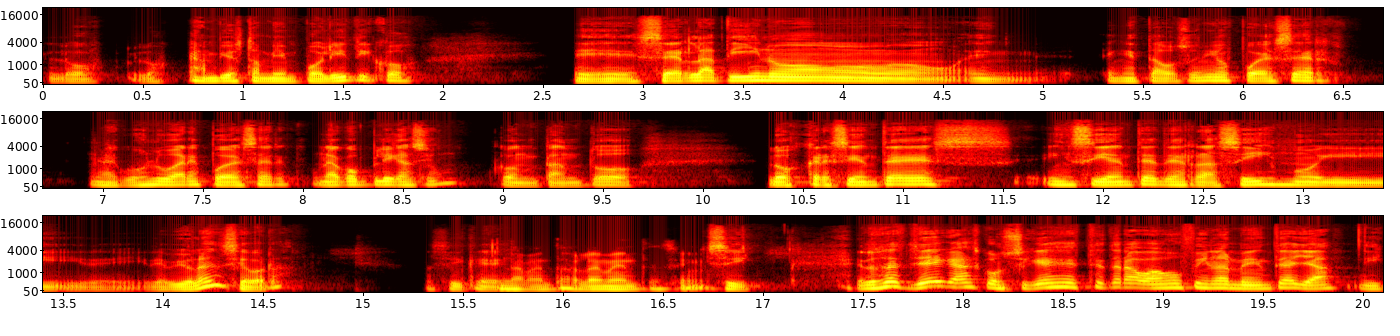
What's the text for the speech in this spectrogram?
los, cambios también políticos, eh, ser latino en Estados Unidos puede ser, en algunos lugares puede ser una complicación con tanto los crecientes incidentes de racismo y de, violencia, ¿verdad? Así que... Lamentablemente, sí. Sí. Entonces llegas, consigues este trabajo finalmente allá y,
